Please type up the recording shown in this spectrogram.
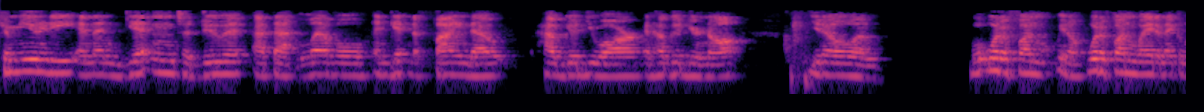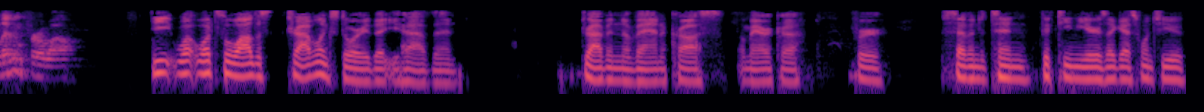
community and then getting to do it at that level and getting to find out how good you are and how good you're not. You know, um, what, what a fun, you know, what a fun way to make a living for a while. The, what what's the wildest traveling story that you have then? Driving a van across America for seven to ten, fifteen years, I guess, once you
